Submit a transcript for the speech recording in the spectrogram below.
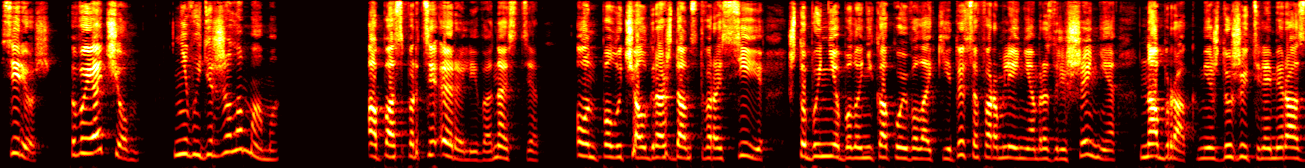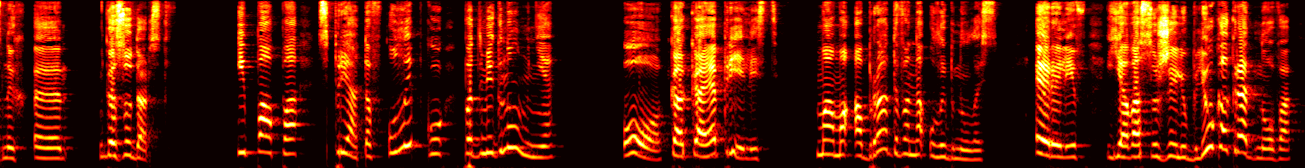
«Сереж, вы о чем?» – не выдержала мама. «О паспорте Эрелива, Настя. Он получал гражданство России, чтобы не было никакой волокиты с оформлением разрешения на брак между жителями разных, э, государств. И папа, спрятав улыбку, подмигнул мне. «О, какая прелесть!» Мама обрадованно улыбнулась. «Эрелев, я вас уже люблю как родного.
